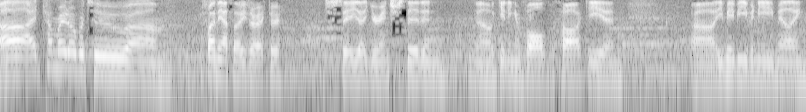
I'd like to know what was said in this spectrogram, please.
Uh, I'd come right over to um, find the athletic director, to say that you're interested in you know getting involved with hockey, and uh, maybe even emailing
